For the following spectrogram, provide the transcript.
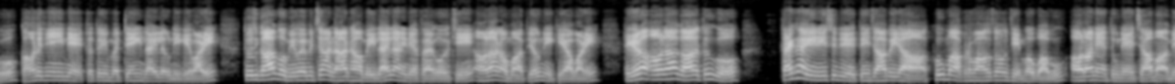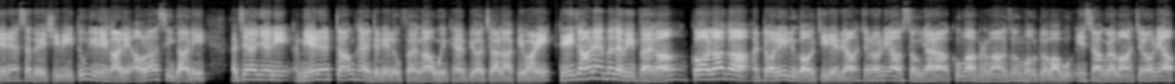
ကိုခေါင်းတင်းနဲ့တသွေးမတိန်လိုက်လုံနေခဲ့ပါတယ်သူစကားကိုမျိုးဝဲမချနားထောင်ပြီးလိုက်လာနေတဲ့ဗန်ကိုချင်းအောင်လာတော်မှပြုံးနေခဲ့ရပါတယ်တကယ်တော့အောင်လာကသူ့ကို တိုက်ခိုက်ရေးနည်းစနစ်တွေတင် जा ပေးတာအခုမှပထမဆုံးအချိန်မဟုတ်ပါဘူး။အောင်လာနဲ့သူနဲ့ကြားမှာအမြဲတမ်းဆက်သွယ်ရှိပြီးသူ့အနေနဲ့ကလည်းအောင်လာစီကနေအကြံဉာဏ်နဲ့အမြဲတမ်းတောင်းခံတက်တယ်လို့ဖန်ကဝန်ခံပြောကြားလာခဲ့ပါတယ်။ဒီအကြောင်းနဲ့ပတ်သက်ပြီးဖန်ကကော်လာကအတော်လေးလူကောင်ကြီးတယ်ဗျာ။ကျွန်တော်တို့ရောက်စုံကြတာအခုမှပထမဆုံးမဟုတ်တော့ပါဘူး။ Instagram မှာကျွန်တော်တို့ရောက်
